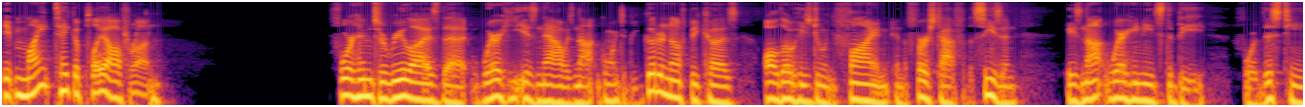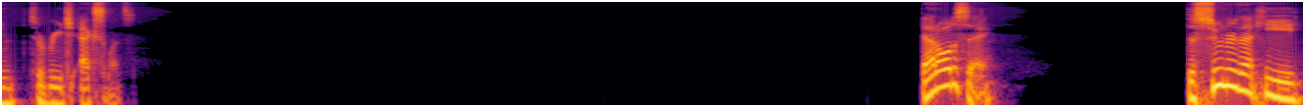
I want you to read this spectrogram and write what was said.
It might take a playoff run for him to realize that where he is now is not going to be good enough because although he's doing fine in the first half of the season, he's not where he needs to be for this team to reach excellence. That all to say, the sooner that he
